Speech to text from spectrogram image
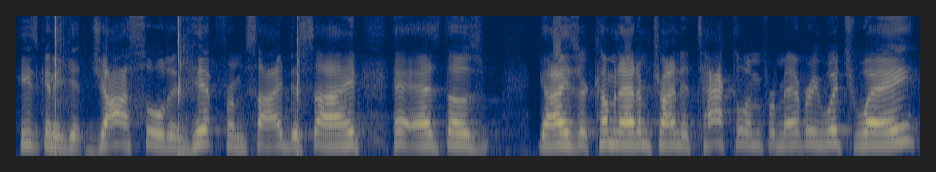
He's going to get jostled and hit from side to side as those guys are coming at him, trying to tackle him from every which way.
